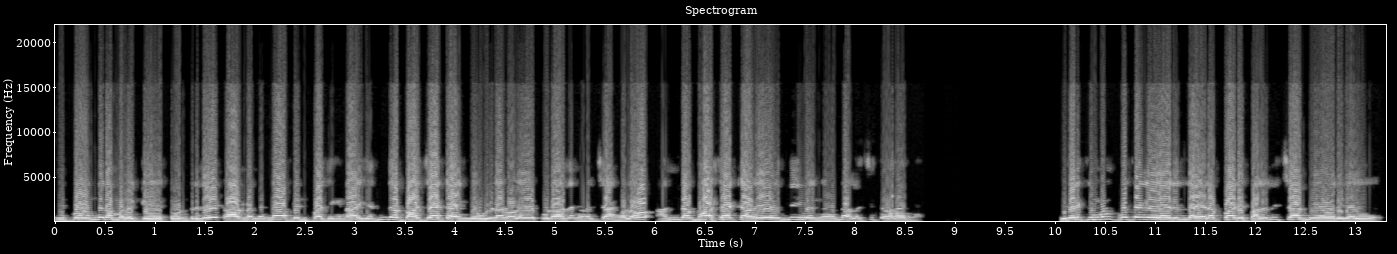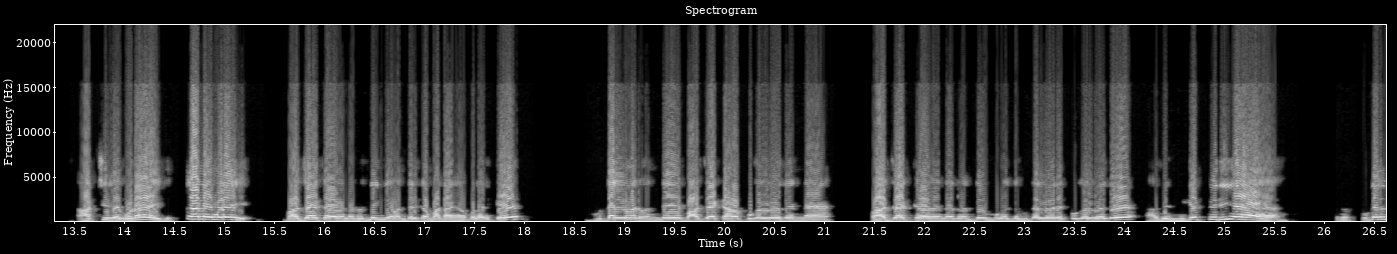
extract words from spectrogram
இப்போ வந்து நம்மளுக்கு தோன்றுது. காரணம் என்ன அப்படின்னு பாத்தீங்கன்னா எந்த பாஜக இங்க உள்ள நுழையக்கூடாதுன்னு நினைச்சாங்களோ அந்த பாஜகவே வந்து இவங்க வந்து அழைச்சிட்டு வராங்க. இதற்கு முன் கூட்டங்களில் இருந்த எடப்பாடி பழனிசாமி அவர்கள் ஆட்சியில கூட இத்தனை முறை பாஜகவினர் வந்து இங்க வந்திருக்க மாட்டாங்க போல இருக்கு. முதல்வர் வந்து பாஜகவை புகழ்வது என்ன? பாஜகவினர் வந்து முக- முதல்வரை புகழ்வது அது மிகப்பெரிய ஒரு புகழ்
